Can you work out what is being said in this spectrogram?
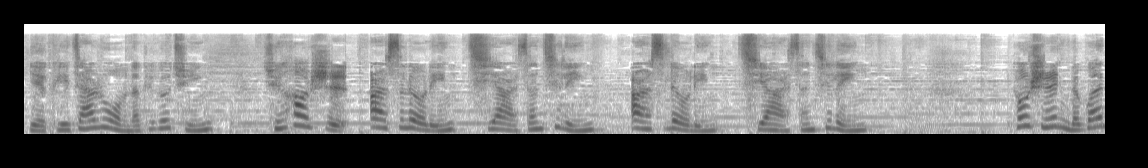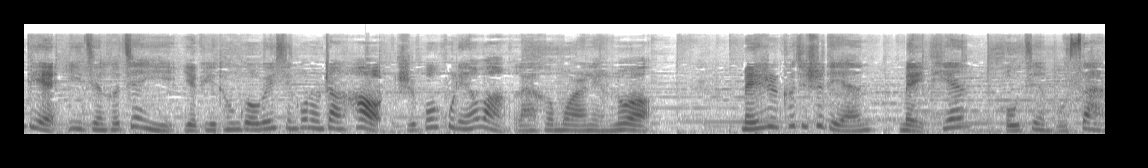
也可以加入我们的 QQ 群，群号是二四六零七二三七零二四六零七二三七零。同时，你的观点、意见和建议也可以通过微信公众账号“直播互联网”来和默然联络。每日科技视点，每天不见不散。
